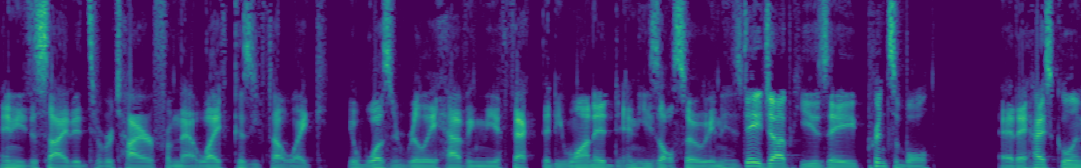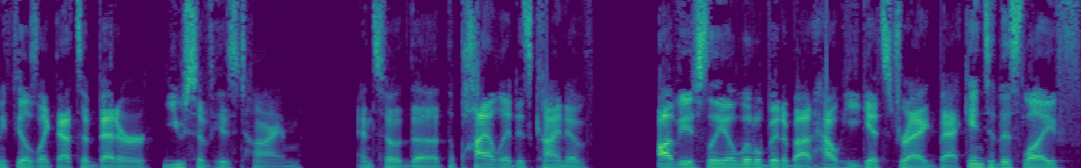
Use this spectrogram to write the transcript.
and he decided to retire from that life because he felt like it wasn't really having the effect that he wanted. And he's also in his day job, he is a principal at a high school, and he feels like that's a better use of his time. And so the the pilot is kind of obviously a little bit about how he gets dragged back into this life.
